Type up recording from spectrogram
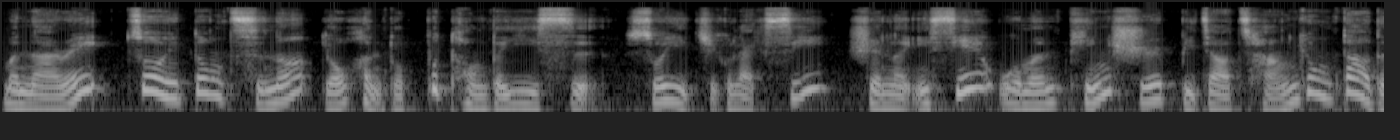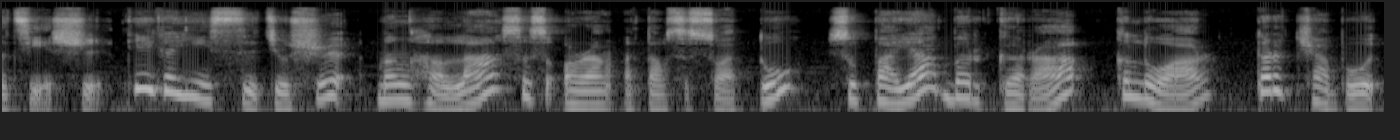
，Menari 作为动词呢，有很多不同的意思，所以这个 Lexi 选了一些我们平时比较常用到的解释。第一个意思就是 menghela seseorang atau sesuatu supaya bergerak keluar tercabut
